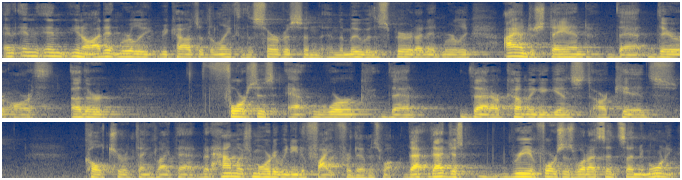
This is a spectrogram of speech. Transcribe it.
and, and, and, you know, I didn't really, because of the length of the service and, and the move of the Spirit, I didn't really, I understand that there are th- other forces at work that, that are coming against our kids' culture and things like that. But how much more do we need to fight for them as well? That, that just reinforces what I said Sunday morning.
